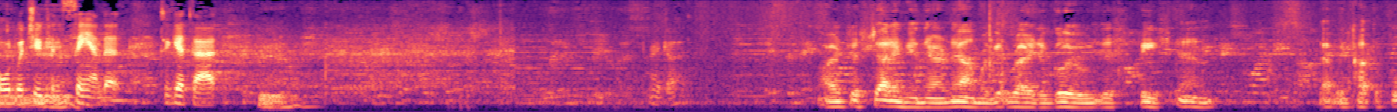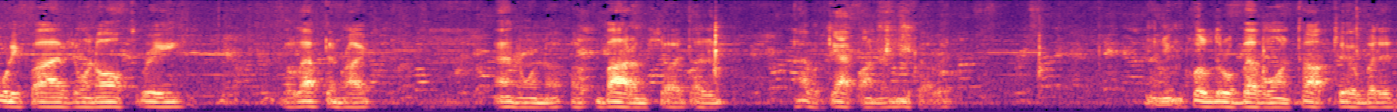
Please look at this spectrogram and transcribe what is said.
beveled, which you can sand it to get that. Yeah. There you go. All right, just setting in there now, and we're getting ready to glue this piece in. That we cut the 45s on all three, the left and right, and on the uh, bottom, so it doesn't have a gap underneath of it. And you can put a little bevel on top too, but it,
